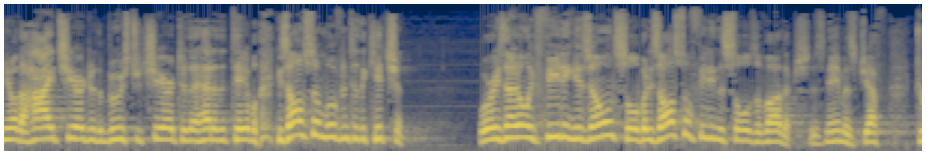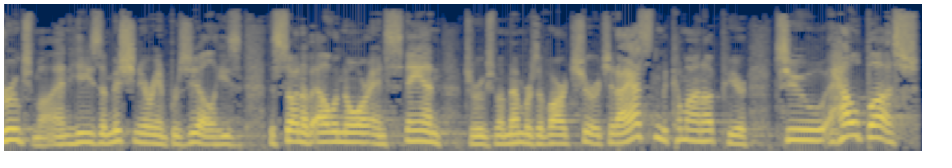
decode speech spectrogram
you know, the high chair to the booster chair to the head of the table, he's also moved into the kitchen where he's not only feeding his own soul, but he's also feeding the souls of others. His name is Jeff Drugsma, and he's a missionary in Brazil. He's the son of Eleanor and Stan Drugsma, members of our church. And I asked him to come on up here to help us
